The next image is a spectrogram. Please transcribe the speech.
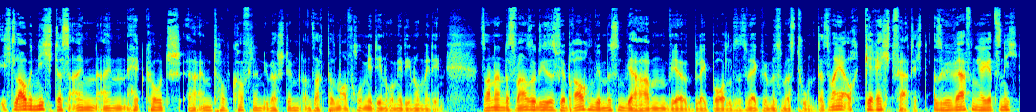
ich glaube nicht, dass ein, ein Head Coach äh, einem Tom Coughlin überstimmt und sagt, pass mal auf, hol mir den, hol mir den, hol mir den. Sondern das war so dieses, wir brauchen, wir müssen, wir haben, wir, Blake Bortles ist weg, wir müssen was tun. Das war ja auch gerechtfertigt. Also wir werfen ja jetzt nicht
